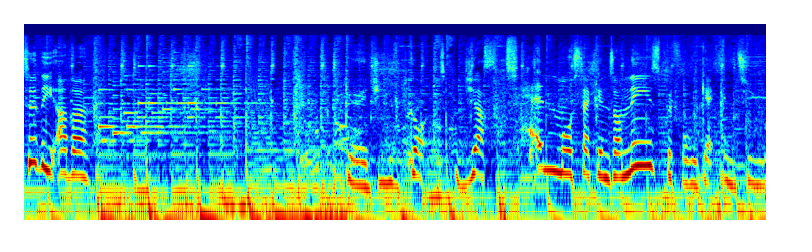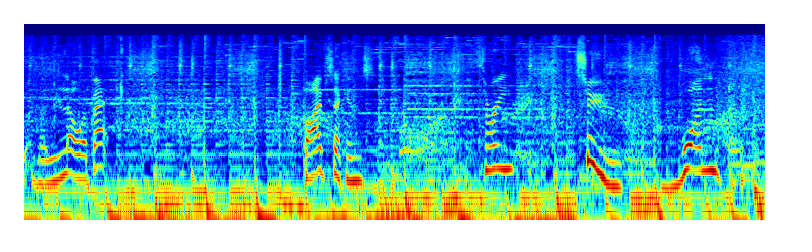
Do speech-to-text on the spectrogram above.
to the other. Good, you've got just 10 more seconds on these before we get into the lower back. Five seconds. Three, two, one.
